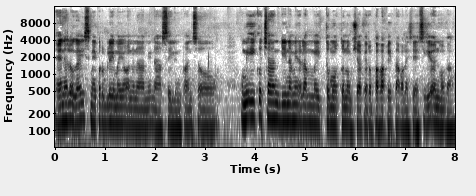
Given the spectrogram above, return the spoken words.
And hello guys, may problema yung ano namin na ceiling fan. So, umiikot siya, hindi namin alam may tumutunog siya pero papakita ko lang siya. Sige, on mo gang.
